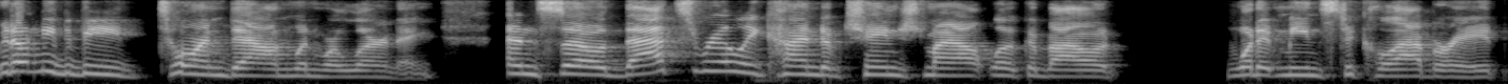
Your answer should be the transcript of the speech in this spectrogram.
we don't need to be torn down when we're learning. And so that's really kind of changed my outlook about what it means to collaborate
